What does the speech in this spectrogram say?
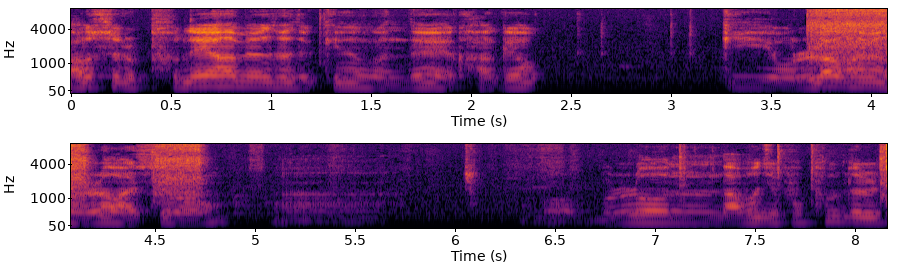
마우스를 분해하면서 느끼는 건데 가격이 올라가면 올라갈수록 어, 뭐 물론 나머지 부품들도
